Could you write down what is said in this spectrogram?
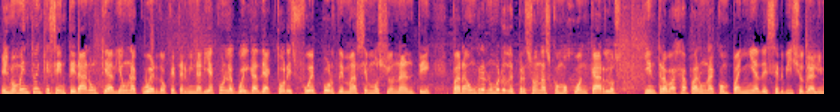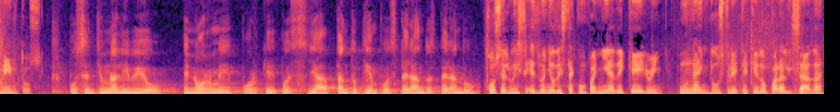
El momento en que se enteraron que había un acuerdo que terminaría con la huelga de actores fue por demás emocionante para un gran número de personas como Juan Carlos, quien trabaja para una compañía de servicio de alimentos. Pues sentí un alivio enorme porque pues ya tanto tiempo esperando, esperando. José Luis es dueño de esta compañía de catering, una industria que quedó paralizada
